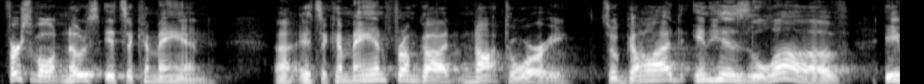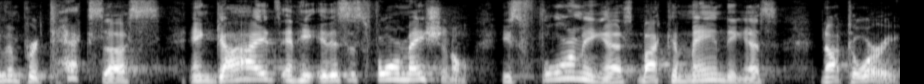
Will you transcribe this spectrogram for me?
first of all, notice it's a command. Uh, it's a command from God not to worry. So God, in His love, even protects us and guides, and he, this is formational. He's forming us by commanding us not to worry.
